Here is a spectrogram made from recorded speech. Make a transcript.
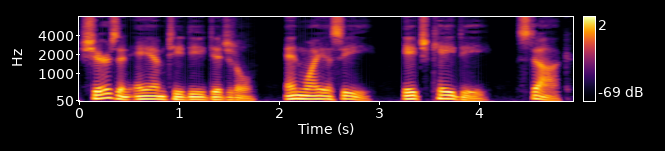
Shares in AMTD Digital, NYSE, HKD, stock,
